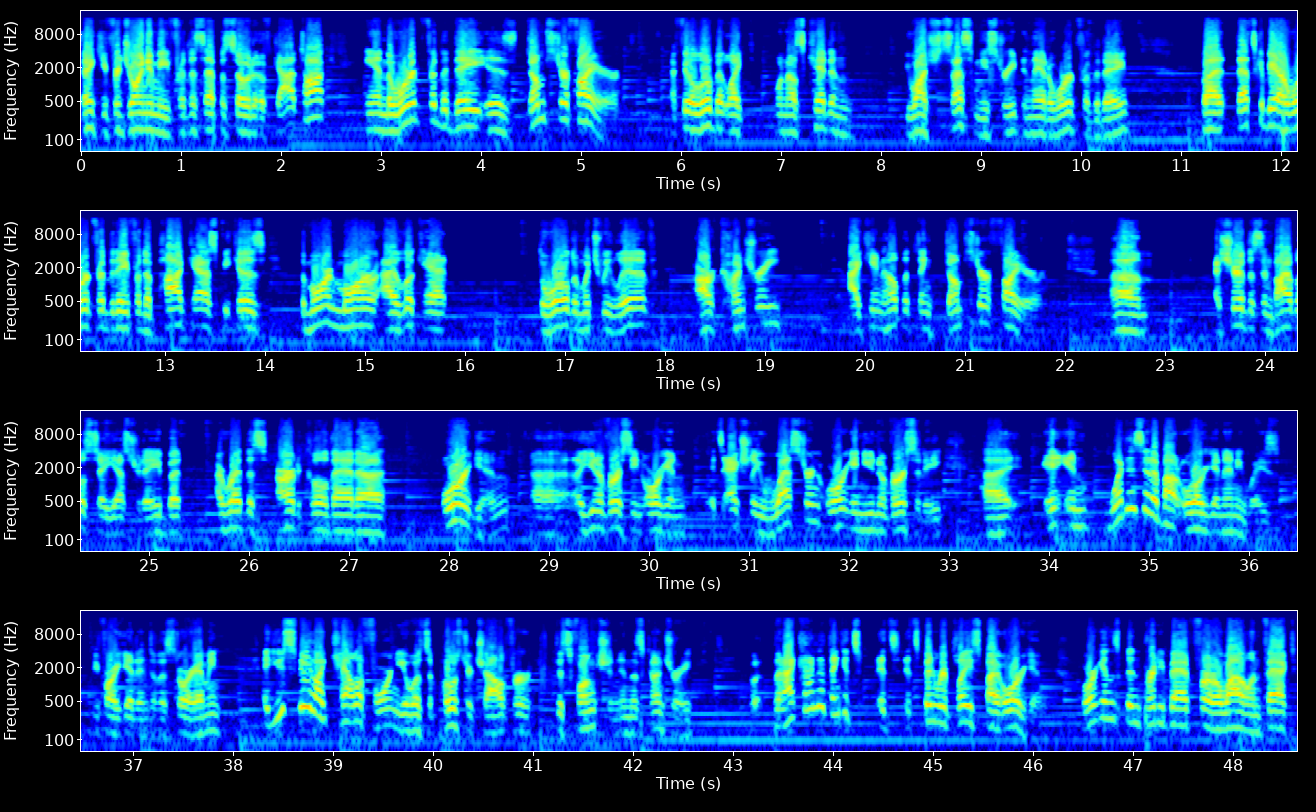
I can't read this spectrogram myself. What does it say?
Thank you for joining me for this episode of God Talk. And the word for the day is dumpster fire. I feel a little bit like when I was a kid and you watched Sesame Street and they had a word for the day. But that's going to be our word for the day for the podcast because the more and more I look at the world in which we live, our country, I can't help but think dumpster fire. Um, I shared this in Bible study yesterday, but I read this article that uh, Oregon, uh, a university in Oregon. It's actually Western Oregon University. Uh, and what is it about Oregon, anyways? Before I get into the story, I mean, it used to be like California was a poster child for dysfunction in this country, but but I kind of think it's it's it's been replaced by Oregon. Oregon's been pretty bad for a while. In fact,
